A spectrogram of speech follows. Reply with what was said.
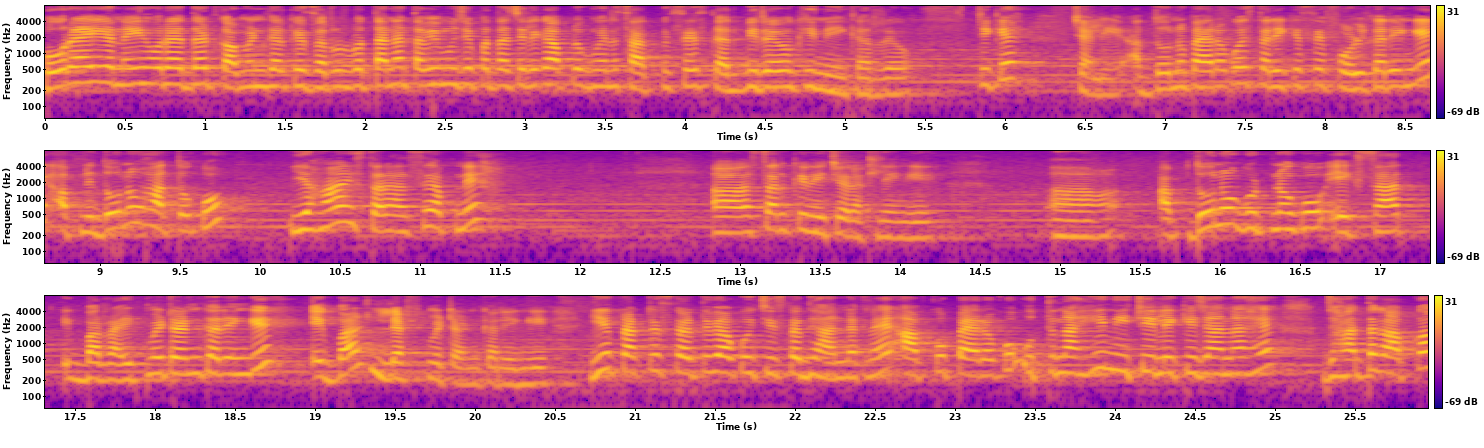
हो रहा है या नहीं हो रहा है दर्द कमेंट करके ज़रूर बताना तभी मुझे पता चलेगा आप लोग मेरे साथ एक्सरसाइज कर भी रहे हो कि नहीं कर रहे हो। ठीक है? चलिए अब दोनों पैरों को इस तरीके से फोल्ड करेंगे। अपने दोनों हाथों को यहाँ इस तरह से अपने आ, सर के नीचे रख लेंगे। अब दोनों घुटनों को एक साथ एक बार राइट में टर्न करेंगे, एक बार लेफ़्ट में टर्न करेंगे। ये प्रैक्टिस करते हुए आपको एक चीज़ का ध्यान रखना है, आपको पैरों को उतना ही नीचे लेके जाना है, जहाँ तक आपका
